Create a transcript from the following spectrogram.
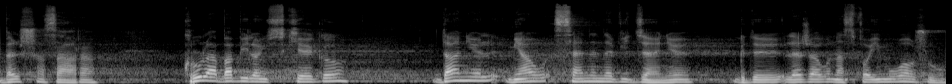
Belszazara, króla babilońskiego, Daniel miał senne widzenie, gdy leżał na swoim łożu.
